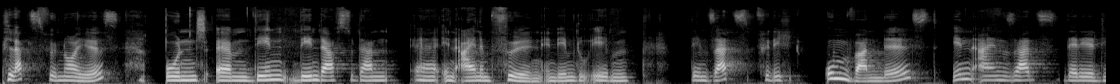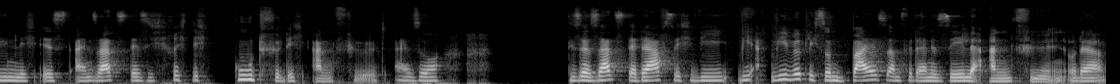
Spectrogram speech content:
Platz für Neues und ähm, den, den darfst du dann äh, in einem füllen, indem du eben den Satz für dich umwandelst in einen Satz, der dir dienlich ist, ein Satz, der sich richtig gut für dich anfühlt. Also dieser Satz, der darf sich wie, wie, wie wirklich so ein Balsam für deine Seele anfühlen. Oder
